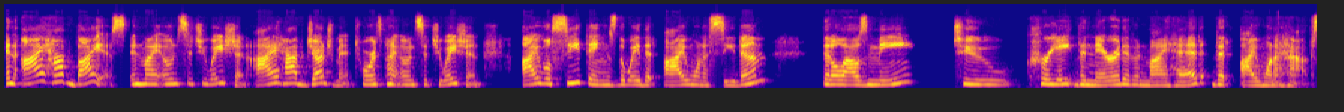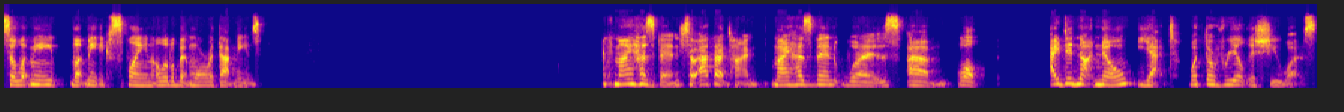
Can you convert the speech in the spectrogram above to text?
And I have bias in my own situation. I have judgment towards my own situation. I will see things the way that I want to see them that allows me to create the narrative in my head that I want to have. So let me let me explain a little bit more what that means. My husband, so at that time, my husband was um well, I did not know yet what the real issue was.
